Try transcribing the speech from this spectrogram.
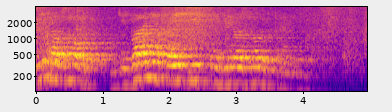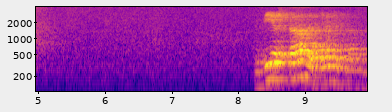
Не должно быть сгибания поясницы, не должно быть прогиб. Вес таза тянет нас назад.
